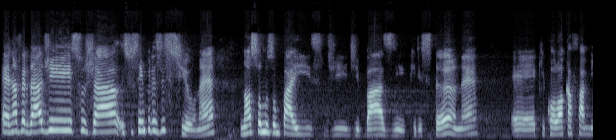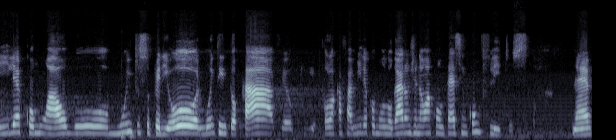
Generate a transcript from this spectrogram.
É, na verdade, isso já, isso sempre existiu, né? Nós somos um país de, de base cristã, né? É, que coloca a família como algo muito superior, muito intocável, que coloca a família como um lugar onde não acontecem conflitos, né?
